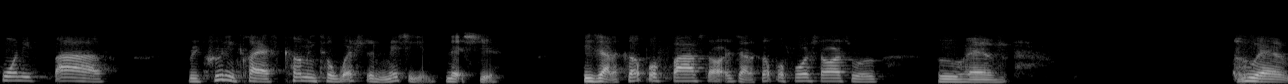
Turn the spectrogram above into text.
25 recruiting class coming to Western Michigan next year. He's got a couple of five stars, he's got a couple of four stars who who have who have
